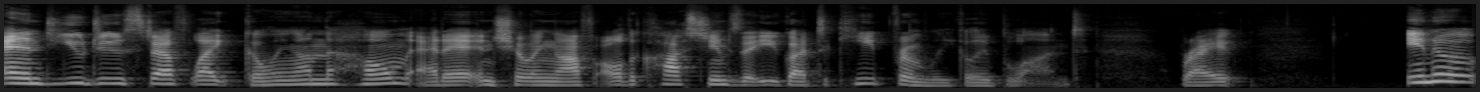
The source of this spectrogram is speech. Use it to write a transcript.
And you do stuff like going on the home edit and showing off all the costumes that you got to keep from Legally Blonde, right? In a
